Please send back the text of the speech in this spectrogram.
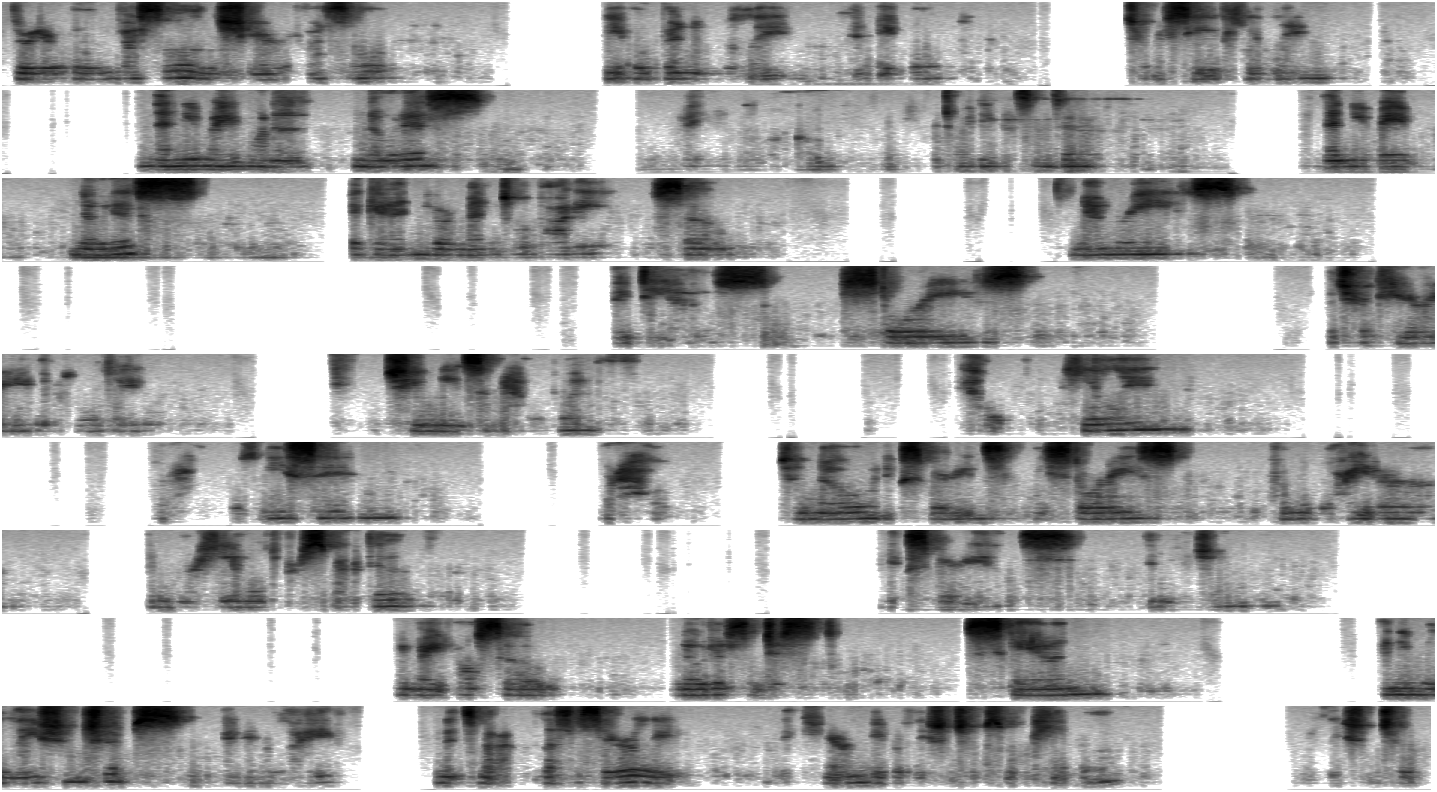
through your own vessel and shared vessel. Be open and willing and able to receive healing. And then you might want to notice. for joining us on Zoom. Then you may notice again your mental body. So, memories, ideas, stories, that you're carrying and holding that you need some help with. Help healing, or releasing, or help to know and experience these stories from a wider and more healed perspective. Experience and vision. You might also notice and just scan any relationships in your life. And it's not necessarily, it can be relationships with people, relationship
